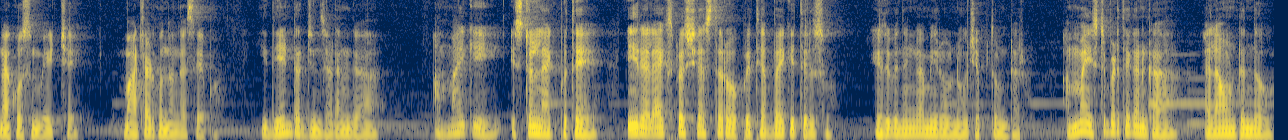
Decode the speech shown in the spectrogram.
నా కోసం వెయిట్ చేయి. మాట్లాడుకుందాం కాసేపు. ఇదేంటి అర్జున్? సడన్గా అమ్మాయికి ఇష్టం లేకపోతే మీరు ఎలా ఎక్స్ప్రెస్ చేస్తారో ప్రతి అబ్బాయికి తెలుసు. ఏదో విధంగా మీరు నువ్వు చెప్తూ ఉంటారు. అమ్మాయి ఇష్టపడితే కనుక ఎలా ఉంటుందో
